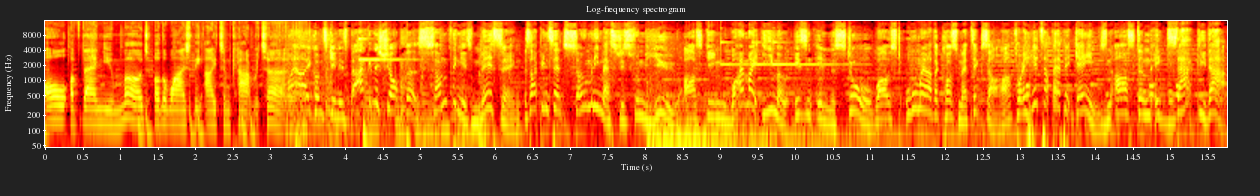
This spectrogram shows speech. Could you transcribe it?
all of their new modes, otherwise the item can't return. My icon skin is back in the shop, but something is missing, as I've been sent so many messages from you asking why my emote isn't in the store whilst all my other cosmetics are. So I hit up Epic Games and asked them exactly that.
